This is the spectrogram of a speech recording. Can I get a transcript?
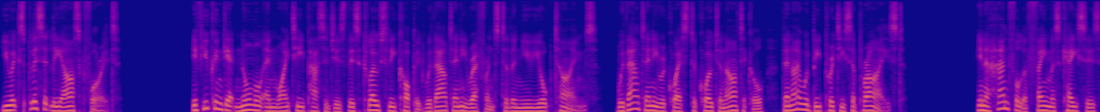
You explicitly ask for it. If you can get normal NYT passages this closely copied without any reference to the New York Times, without any request to quote an article, then I would be pretty surprised. In a handful of famous cases,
